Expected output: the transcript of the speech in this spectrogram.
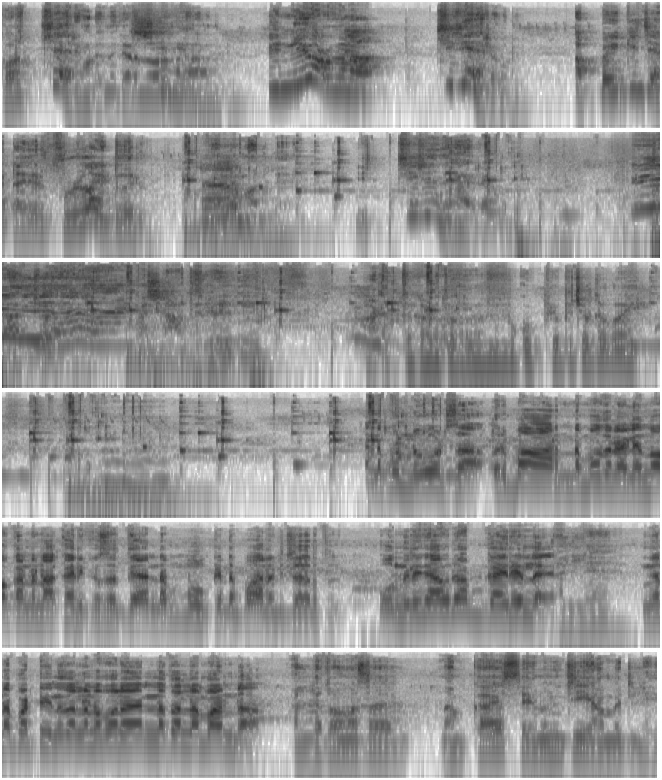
കുറച്ചേരം കൂടെ ഒന്ന് കിടന്നുറങ്ങടാ ഇനി ഉറങ്ങണ? ഇച്ചിരി നേരം കൂടി. അപ്പോഴേക്കും ചേട്ടായി ഒരു ഫുള്ളായിട്ട് വരും. നല്ല മല്ലേ ഇച്ചിരി നേരം അടുത്ത കളി തുടങ്ങുന്ന മുമ്പ് കുപ്പി ഒപ്പിച്ചോട്ടെ എന്റെ പൊന്നു കോട്സ ഒരു ബാറിന്റെ മുതലാളിയെ നോക്കണ്ട ആ കരിക്ക് സത്യ എന്റെ മൂക്കിന്റെ പാലടി ചേർത്ത്. ഒന്നിൽ ഞാൻ ഒരു അബ്കാരിയല്ലേ അല്ലേ? ഇങ്ങനെ പട്ടീനെ തല്ലണ പോലെ എന്നെ തല്ലാൻ പാടണ്ട? അല്ല തോമസ് നമുക്ക് ആ സേനൊന്നും ചെയ്യാൻ പറ്റില്ലേ?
